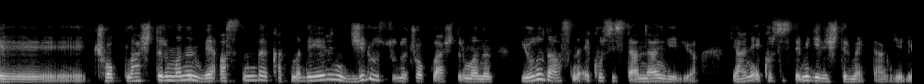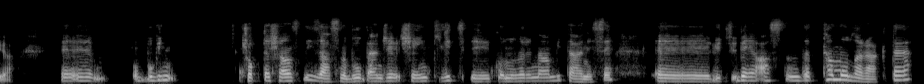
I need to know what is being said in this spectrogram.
e, çoklaştırmanın ve aslında katma değerin cirosunu çoklaştırmanın yolu da aslında ekosistemden geliyor. Yani ekosistemi geliştirmekten geliyor. E, bugün çok da şanslıyız aslında. Bu bence şeyin kilit e, konularından bir tanesi. E, Lütfi Bey aslında tam olarak da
